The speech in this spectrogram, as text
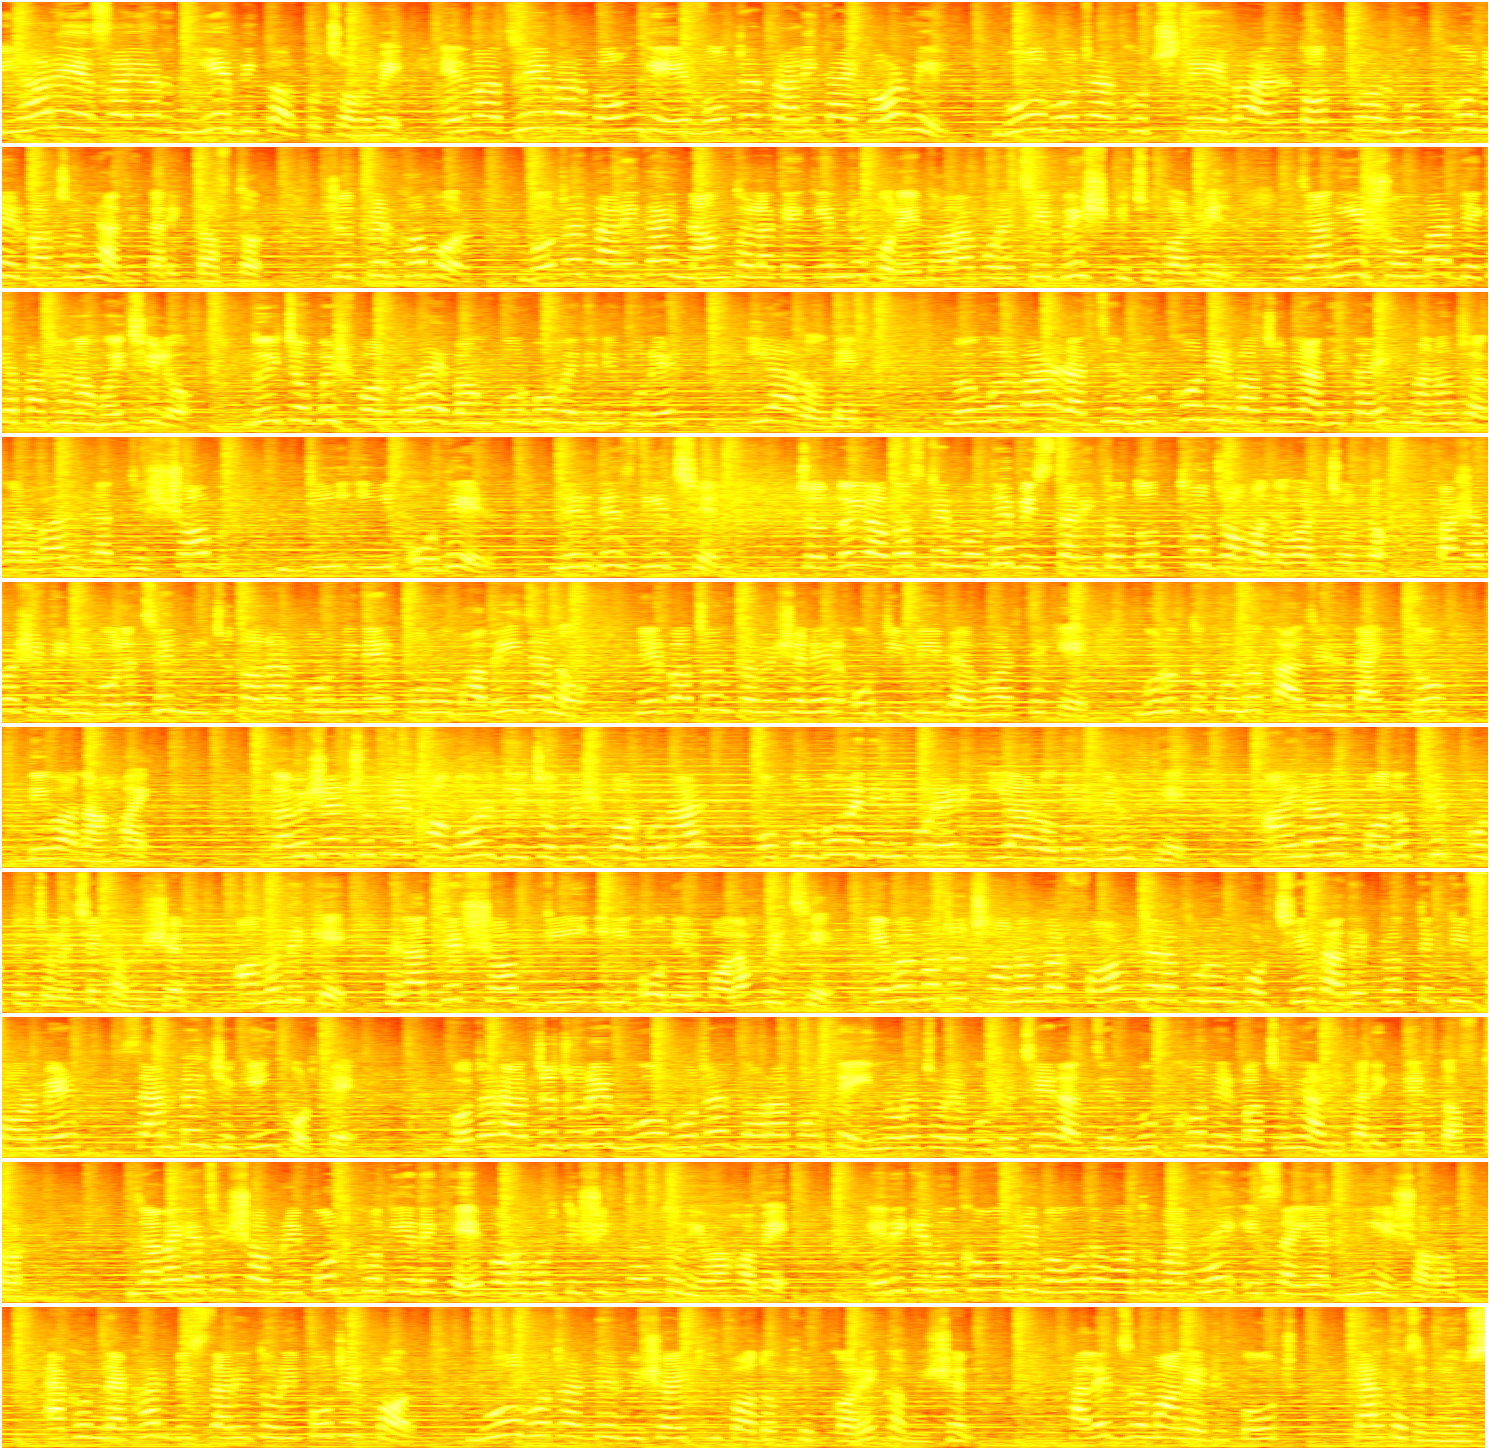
বিহারে এসআইআর নিয়ে বিতর্ক চরমে। এর মাঝে এবার বঙ্গে ভোটার তালিকায় কর্মিল ভুয়ো ভোটার খুঁজতে এবার তৎপর মুখ্য নির্বাচনী আধিকারিক দফতর। সূত্রের খবর, ভোটার তালিকায় নাম তোলাকে কেন্দ্র করে ধরা পড়েছে বেশ কিছু কর্মিল জানিয়ে সোমবার ডেকে পাঠানো হয়েছিল দুই চব্বিশ পরগনা এবং পূর্ব মেদিনীপুরের ইয়ারোদের। মঙ্গলবার রাজ্যের মুখ্য নির্বাচনী আধিকারিক মনোজ আগরওয়াল রাজ্যের সব ডিইওদের নির্দেশ দিয়েছেন। চোদ্দই আগস্টের মধ্যে বিস্তারিত তথ্য জমা দেওয়ার জন্য। পাশাপাশি তিনি বলেছেন, নিচুতলার কর্মীদের কোনোভাবেই যেন নির্বাচন কমিশনের ওটিপি ব্যবহার থেকে গুরুত্বপূর্ণ কাজের দায়িত্ব দেওয়া না হয়। কমিশন সূত্রে খবর, দুই চব্বিশ পরগনার ও পূর্ব মেদিনীপুরের ইয়ারোদের বিরুদ্ধে আইনানুগ পদক্ষেপ করতে চলেছে কমিশন। অন্যদিকে, রাজ্যের সব ডিইওদের বলা হয়েছে, কেবলমাত্র ছ নম্বর ফর্ম যারা পূরণ করছে, তাদের প্রত্যেকটি ফর্মের স্যাম্পল চেকিং করতে। গোটা রাজ্য জুড়ে ভুয়ো ভোটার ধরা পড়তেই নড়ে চড়ে বসেছে রাজ্যের মুখ্য নির্বাচনী আধিকারিকদের দফতর। জানা গেছে, সব রিপোর্ট খতিয়ে দেখে পরবর্তী সিদ্ধান্ত নেওয়া হবে। এদিকে মুখ্যমন্ত্রী মমতা বন্দ্যোপাধ্যায় এসআইআর নিয়ে সরব। এখন দেখার বিস্তারিত রিপোর্টের পর ভুয়ো ভোটারদের বিষয়ে কি পদক্ষেপ করে কমিশন? খালেদ জামালের রিপোর্ট ক্যালকাটা নিউজ।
